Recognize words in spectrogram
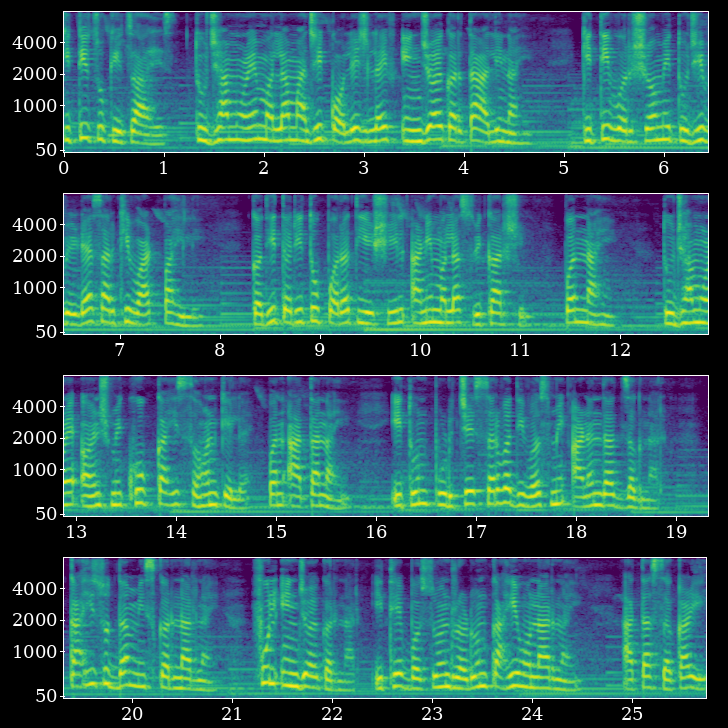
किती चुकीचा आहेस. तुझ्यामुळे मला माझी कॉलेज लाईफ एन्जॉय करता आली नाही. किती वर्ष मी तुझी वेड्यासारखी वाट पाहिली. कधीतरी तू परत येशील आणि मला स्वीकारशील. पण नाही. तुझ्यामुळे अंश मी खूप काही सहन केलंय पण आता नाही. इथून पुढचे सर्व दिवस मी आनंदात जगणार. काहीसुद्धा मिस करणार नाही. फुल एन्जॉय करणार. इथे बसून रडून काही होणार नाही. आता सकाळी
